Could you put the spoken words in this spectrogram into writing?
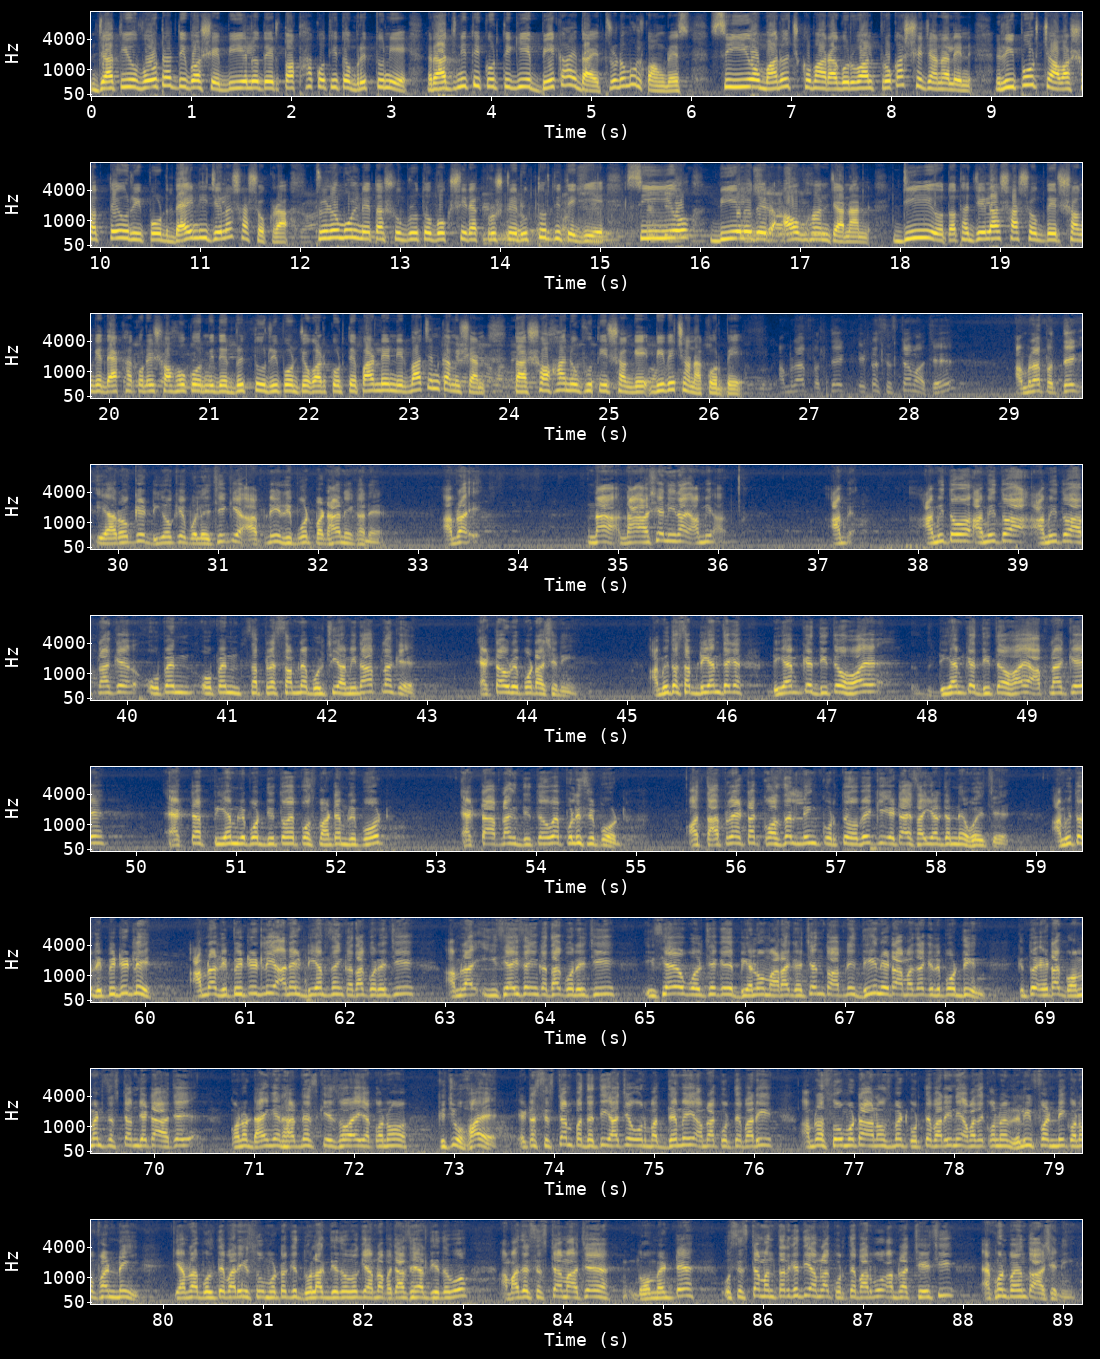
জাতীয় ভোটার দিবসে বিএলওদের তথাকথিত মৃত্যু নিয়ে রাজনীতি করতে গিয়ে বেকায়দায় তৃণমূল কংগ্রেস। সিইও মানোজ কুমার আগরওয়াল প্রকাশ্যে জানালেন, রিপোর্ট চাওয়া সত্ত্বেও রিপোর্ট দেয়নি জেলা শাসকরা। তৃণমূল নেতা সুব্রত বক্সির এক প্রশ্নের উত্তর দিতে গিয়ে সিইও বিএলওদের আহ্বান জানান। ডিইও তথা জেলা শাসকদের সঙ্গে দেখা করে সহকর্মীদের মৃত্যুর রিপোর্ট জোগাড় করতে পারলে নির্বাচন কমিশন তা সহানুভূতির সঙ্গে বিবেচনা করবে। আমরা প্রত্যেক একটা সিস্টেম আছে আমরা প্রত্যেক ইয়ারও কে ডিও কে বলেছি কি আপনি রিপোর্ট পাঠান এখানে আমরা না না আসেনি না আমি আমি আমি তো আমি তো আমি তো আপনাকে ওপেন ওপেন সব প্রেস সামনে বলছি আমি না আপনাকে একটাও রিপোর্ট আসেনি আমি তো সব ডিএম থেকে ডিএম কে দিতে হয় ডিএম কে দিতে হয় আপনাকে একটা পিএম রিপোর্ট দিতে হয় পোস্টমর্টম রিপোর্ট একটা আপনাকে দিতে হবে পুলিশ রিপোর্ট আর তারপরে একটা কজাল লিঙ্ক করতে হবে কি এটা এসআইআর জন্য হয়েছে আমি তো রিপিটেডলি আমরা রিপিটেডলি অনেক ডিএম সঙ্গে কথা করেছি, আমরা ইসিআই সঙ্গে কথা করেছি। ইসিআইও বলছে যে বিএলও মারা গেছেন, তো আপনি দিন, এটা আমাদেরকে রিপোর্ট দিন। কিন্তু এটা গভর্নমেন্ট সিস্টেম যেটা আছে, কোনো ডাইং এর হার্ডনেস কেস হয় या কোনো কিছু হয়, একটা সিস্টেম পদ্ধতি আছে, ওর মাধ্যমেই আমরা করতে পারি। আমরা সো মোটা অ্যানাউন্সমেন্ট করতে পারিনি, আমাদের কোনো রিলিফ ফান্ড নেই, কোনো ফান্ড নেই। কি আমরা বলতে পারি সো মোটো কি দু লাখ দিয়ে দেবো, কি আমরা পঞ্চাশ হাজার দিয়ে দেবো? আমাদের সিস্টেম আছে গভর্নমেন্টে ও সিস্টেম অন্তর্গতই আমরা করতে পারব, আমরা চেয়েছি। এখন পর্যন্ত আসেনি।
